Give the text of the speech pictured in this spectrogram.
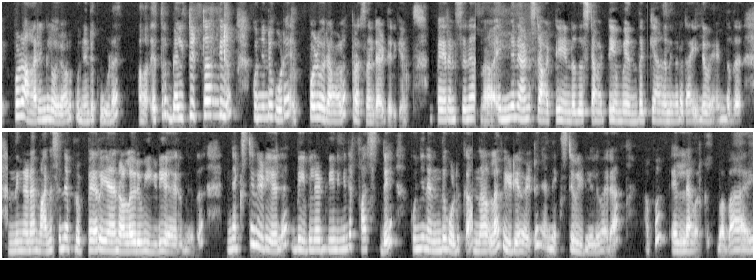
എപ്പോഴും ആരെങ്കിലും ഒരാൾ കുഞ്ഞിന്റെ കൂടെ എത്ര ബെൽറ്റ് ഇട്ടെങ്കിലും കുഞ്ഞിന്റെ കൂടെ എപ്പോഴും ഒരാൾ പ്രസന്റ് ആയിട്ടിരിക്കണം. പേരൻസിന് എങ്ങനെയാണ് സ്റ്റാർട്ട് ചെയ്യേണ്ടത്? സ്റ്റാർട്ട് ചെയ്യുമ്പോൾ എന്തൊക്കെയാണ് നിങ്ങളുടെ കയ്യിൽ വേണ്ടത്? നിങ്ങളുടെ മനസ്സിനെ പ്രിപ്പയർ ചെയ്യാനുള്ള ഒരു വീഡിയോ ആയിരുന്നു ഇത്. നെക്സ്റ്റ് വീഡിയോയിൽ ബേബി ലെഡ് വീനിങ്ങിന്റെ ഫസ്റ്റ് ഡേ കുഞ്ഞിന് എന്ത് കൊടുക്കാം എന്നുള്ള വീഡിയോ ആയിട്ട് ഞാൻ നെക്സ്റ്റ് വീഡിയോയിൽ വരാം. അപ്പം എല്ലാവർക്കും ബബായ് ബായ്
